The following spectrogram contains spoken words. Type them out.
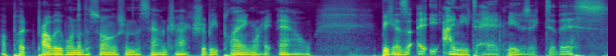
I'll put probably one of the songs from the soundtrack should be playing right now because I, I need to add music to this.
